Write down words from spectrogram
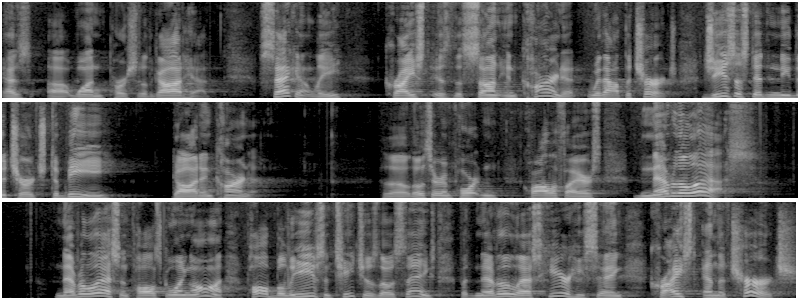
as uh, one person of the Godhead. Secondly, Christ is the Son incarnate without the church. Jesus didn't need the church to be God incarnate. So, those are important qualifiers. Nevertheless, Nevertheless, and Paul's going on, Paul believes and teaches those things, but nevertheless, here he's saying Christ and the church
